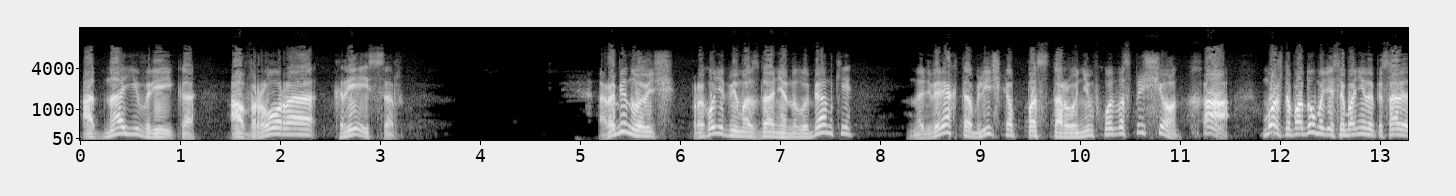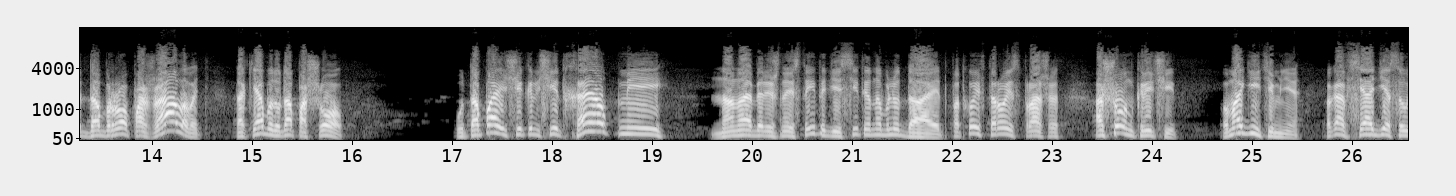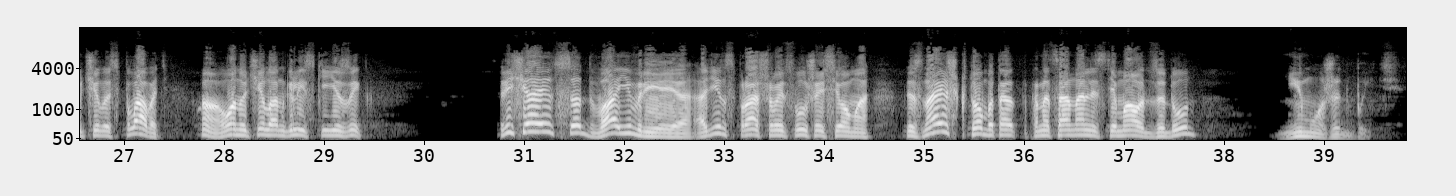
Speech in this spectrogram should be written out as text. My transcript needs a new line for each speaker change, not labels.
одна еврейка, Аврора Крейсер. Рабинович проходит мимо здания на Лубянке, на дверях табличка «Посторонним вход воспрещен». Ха! Можно подумать, если бы они написали «Добро пожаловать», так я бы туда пошел. Утопающий кричит «Help me!» На набережной стоит одессит и наблюдает. Подходит второй и спрашивает «А что он кричит? Помогите мне!» Пока вся Одесса училась плавать, он учил английский язык. Встречаются два еврея. Один спрашивает, слушай, Сема, ты знаешь, кто по национальности Мао Цзэдун? Не может быть.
